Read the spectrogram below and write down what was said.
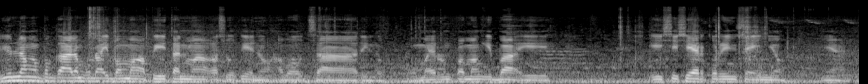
Yun lang ang pagkaalam ko na ibang mga pitan mga kasuki no, about sa relo kung mayroon pa mang iba eh, i-share ko rin sa inyo. Yan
